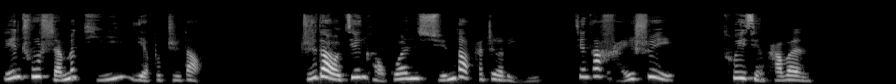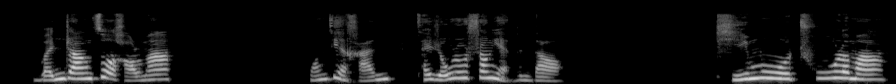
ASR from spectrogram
连出什么题也不知道。直到监考官寻到他这里，见他还睡，推醒他问：“文章做好了吗？”王建涵才揉揉双眼问道：“题目出了吗？”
